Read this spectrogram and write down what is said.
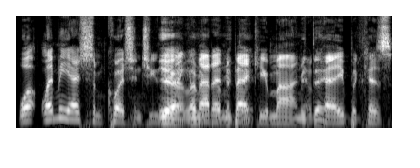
Well, let me ask some questions. You Yeah, think let me- about it in the back think. of your mind, me think. okay? Because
